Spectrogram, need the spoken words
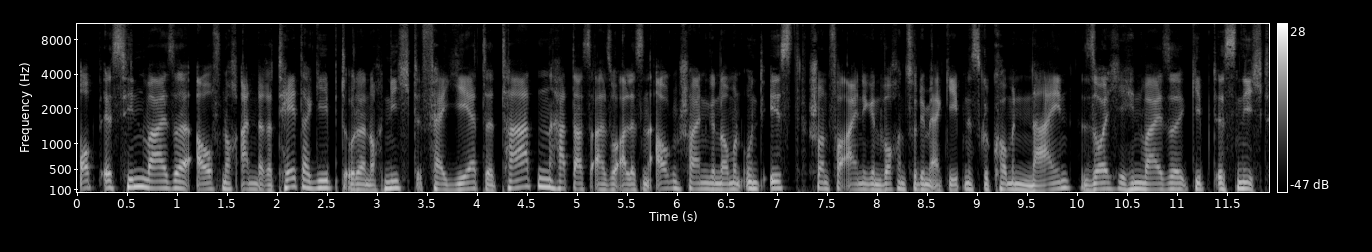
ob es Hinweise auf noch andere Täter gibt oder noch nicht verjährte Taten, hat das also alles in Augenschein genommen und ist schon vor einigen Wochen zu dem Ergebnis gekommen, nein, solche Hinweise gibt es nicht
